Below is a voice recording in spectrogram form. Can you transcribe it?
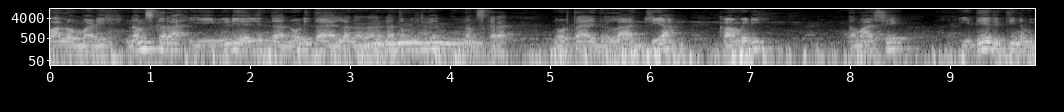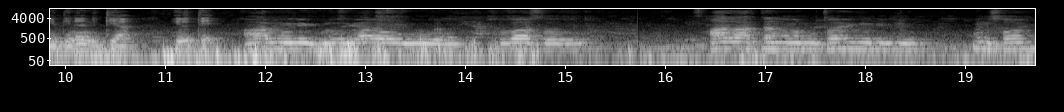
ಫಾಲೋ ಮಾಡಿ. ನಮಸ್ಕಾರ. ಈ ವಿಡಿಯೋ ಎಲ್ಲಿಂದ ನೋಡಿದ್ದ ಎಲ್ಲ ನನ್ನ ಅಣ್ಣ ತಮ್ಮದಿರಿಗೆ ನಮಸ್ಕಾರ. ನೋಡ್ತಾ ಇದ್ರಲ್ಲ ಅಜ್ಜಿಯ ಕಾಮಿಡಿ ತಮಾಷೆ. ಇದೇ ರೀತಿ ನಮಗೆ ದಿನನಿತ್ಯ ಇರುತ್ತೆ. ಹಾರ್ಮೋನಿಗಳು ಯಾರು ಸುಧಾರಿಸೋದು ಹಾಲು ಹಾಕ್ತಾನೆ ನಮ್ಮ ತಾಯಿ ಮುಡಿಗೆ ಒಂದು ಸ್ವಾಮಿ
